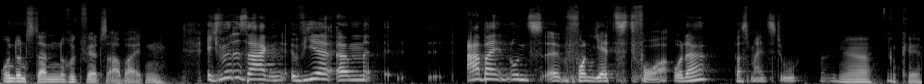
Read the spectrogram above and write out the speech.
und uns dann rückwärts arbeiten? Ich würde sagen, wir ähm, arbeiten uns äh, von jetzt vor, oder? Was meinst du? Ja, okay.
